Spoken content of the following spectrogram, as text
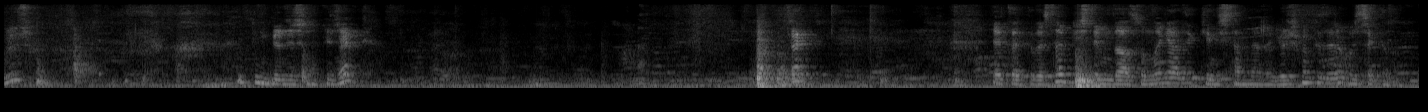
buyur. Göz yaşını akacak. Çak. Evet arkadaşlar bir işlemin daha sonuna geldik. Yeni işlemlerle görüşmek üzere. Hoşçakalın.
